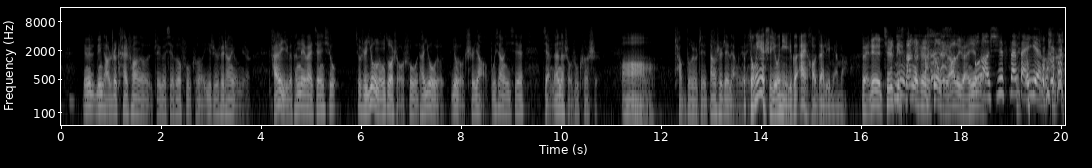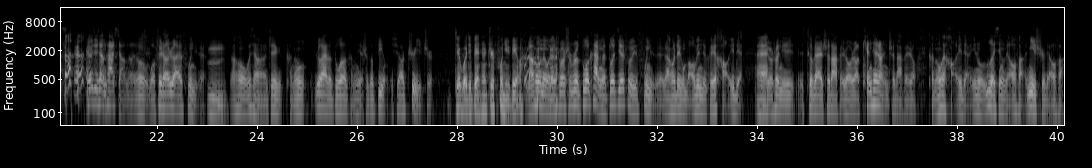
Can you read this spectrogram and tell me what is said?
因为林巧稚开创的这个协和妇科一直非常有名。还有一个，它内外兼修，就是又能做手术，它又有又有吃药，不像一些简单的手术科室。哦，差不多是这当时这两个原因。总也是有你一个爱好在里面嘛。对，这个其实第三个是更主要的原因。冯老师翻白眼了。因为就像他想的，我非常热爱妇女。嗯。然后我想，这可能热爱的多了，可能也是个病，需要治一治。结果就变成治妇女病。然后呢，我就说，是不是多看看，多接触妇女，然后这个毛病就可以好一点。哎，比如说你特别爱吃大肥肉，然后天天让你吃大肥肉，可能会好一点，一种恶性疗法、逆势疗法，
